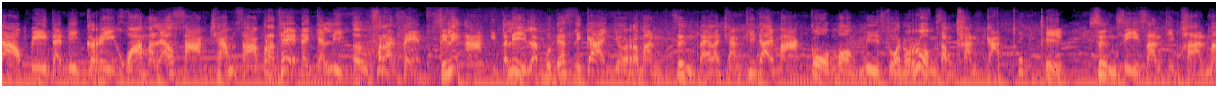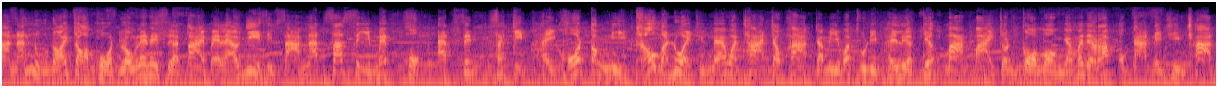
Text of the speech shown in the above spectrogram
19 ปี แต่ดีกรีคว้ามาแล้ว 3 แชมป์ 3 ประเทศได้แก่ลีกเอิงฝรั่งเศสซิลิอา อิตาลี และบุนเดสลิก้าเยอรมัน ซึ่งแต่ละแชมป์ที่ได้มาโกมองมีส่วนร่วมสำคัญกับทุกทีม ซึ่งซีซั่นที่ผ่านมานั้นหนูน้อยจอมโหดลงเล่นให้เสือใต้ไปแล้ว 23 นัดซัด4เม็ด6แอดซิสสกิดให้โค้ชต้องหนีบเขามาด้วยถึงแม้ว่าชาติเจ้าภาพจะมีวัตถุดิบให้เลือกเยอะมากมาย จนโกมองยังไม่ได้รับโอกาสในทีมชาติ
